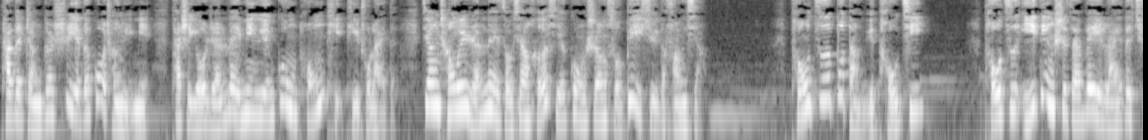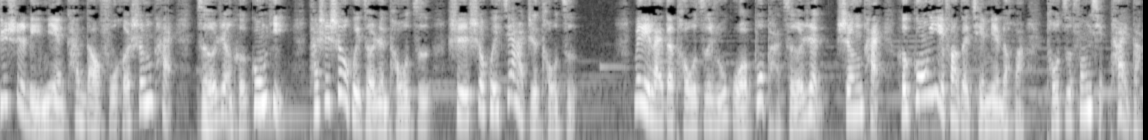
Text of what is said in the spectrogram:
他的整个事业的过程里面。它是由人类命运共同体提出来的，将成为人类走向和谐共生所必须的方向。投资不等于投机。投资一定是在未来的趋势里面看到符合生态责任和公益，它是社会责任投资，是社会价值投资。未来的投资如果不把责任、生态和公益放在前面的话，投资风险太大。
